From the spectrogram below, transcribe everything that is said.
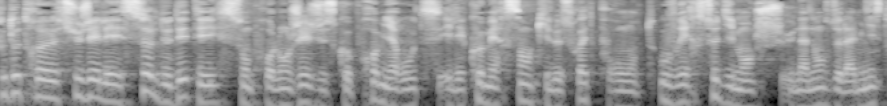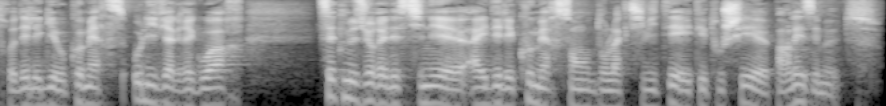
Tout autre sujet, les soldes d'été sont prolongés jusqu'au 1er août et les commerçants qui le souhaitent pourront ouvrir ce dimanche. Une annonce de la ministre déléguée au commerce, Olivia Grégoire. Cette mesure est destinée à aider les commerçants dont l'activité a été touchée par les émeutes.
